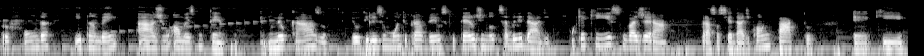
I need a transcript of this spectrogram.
profunda e também ágil ao mesmo tempo. No meu caso, eu utilizo muito para ver os critérios de noticiabilidade. O que é que isso vai gerar para a sociedade? Qual o impacto é, que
